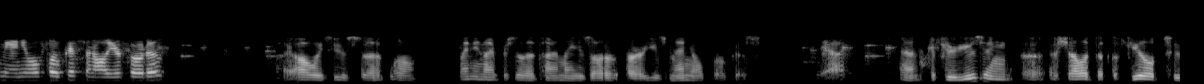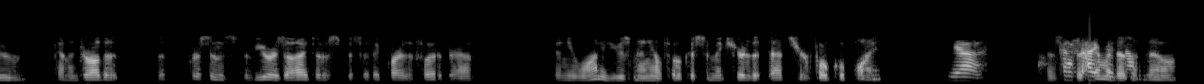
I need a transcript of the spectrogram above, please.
manual focus in all your photos? I always use uh, well, 99% of the time I use auto or use manual focus. Yeah. And if you're using a, a shallow depth of field to kind of draw the the person's the viewer's eye to a specific part of the photograph, then you want to use manual focus to make sure that that's your focal point. Yeah. Because the camera doesn't know.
